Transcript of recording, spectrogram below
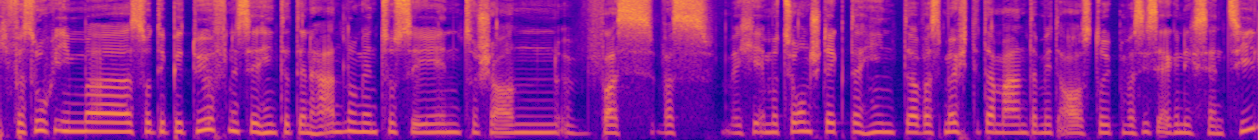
ich versuche immer so die Bedürfnisse hinter den Handlungen zu sehen, zu schauen, was, was, welche Emotion steckt dahinter, was möchte der Mann damit ausdrücken, was ist eigentlich sein Ziel.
